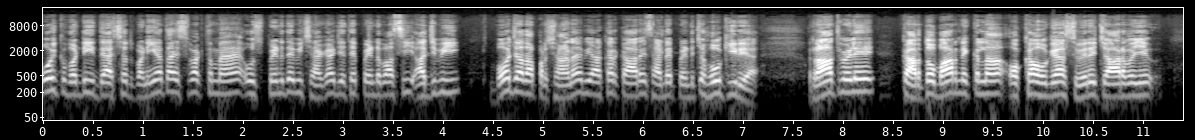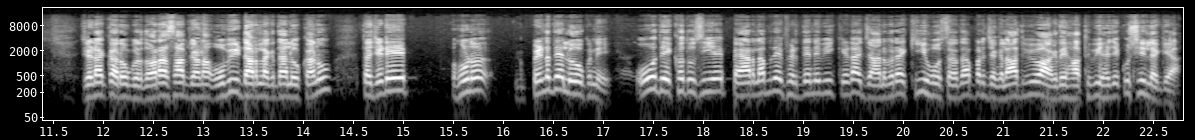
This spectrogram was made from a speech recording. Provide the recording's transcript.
ਉਹ ਇੱਕ ਵੱਡੀ ਦਹਿਸ਼ਤ ਬਣੀ ਆ। ਤਾਂ ਇਸ ਵਕਤ ਮੈਂ ਉਸ ਪਿੰਡ ਦੇ ਵਿੱਚ ਹੈਗਾ, ਜਿੱਥੇ ਪਿੰਡ ਵਾਸੀ ਅੱਜ ਵੀ ਬਹੁਤ ਜ਼ਿਆਦਾ ਪਰੇਸ਼ਾਨ ਹੈ ਵੀ ਆਖਰਕਾਰ ਇਹ ਸਾਡੇ ਪਿੰਡ 'ਚ ਹੋ ਕੀ ਰਿਹਾ। ਰਾਤ ਵੇਲੇ ਘਰ ਤੋਂ ਬਾਹਰ ਨਿਕਲਣਾ ਔਖਾ ਹੋ ਗਿਆ, ਸਵੇਰੇ 4 ਵਜੇ ਜਿਹੜਾ ਘਰੋਂ ਗੁਰਦੁਆਰਾ ਸਾਹਿਬ ਜਾਣਾ, ਉਹ ਵੀ ਡਰ ਲੱਗਦਾ ਲੋਕਾਂ ਨੂੰ। ਤਾਂ ਜਿਹੜੇ ਹੁਣ ਪਿੰਡ ਦੇ ਲੋਕ ਨੇ ਉਹ ਦੇਖੋ ਤੁਸੀਂ ਇਹ ਪੈਰ ਲੱਭਦੇ ਫਿਰਦੇ ਨੇ ਵੀ ਕਿਹੜਾ ਜਾਨਵਰ ਹੈ ਕੀ ਹੋ ਸਕਦਾ ਪਰ ਜੰਗਲਾਤ ਵਿਭਾਗ ਦੇ ਹੱਥ ਵੀ ਹਜੇ ਕੁਝ ਨਹੀਂ ਲੱਗਿਆ।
